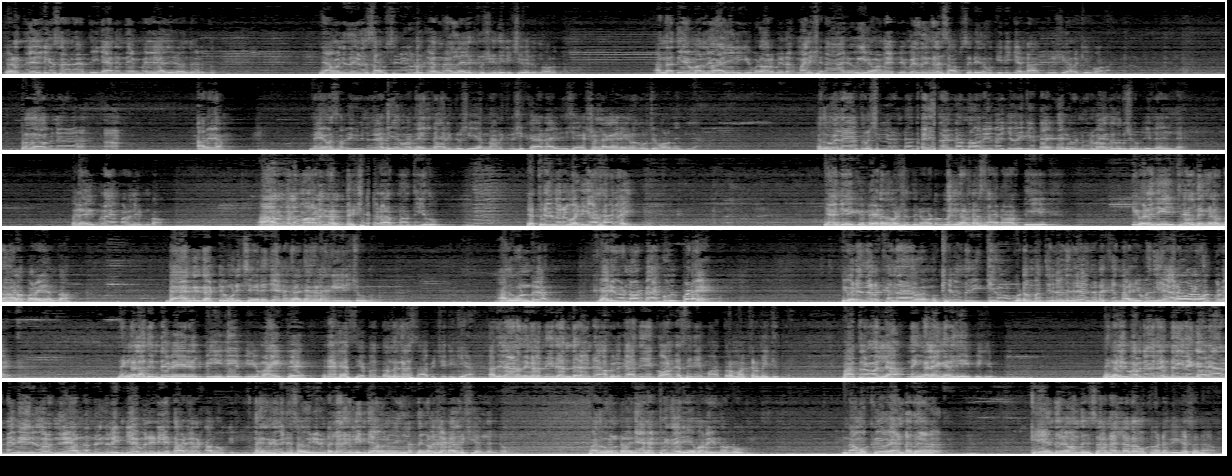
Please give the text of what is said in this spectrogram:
ഇവിടുത്തെ എൽ ഡി എഫ് സ്ഥാനാർത്ഥി ഞാനെന്ന് എം എൽ എ ആ തിരുവനന്തപുരത്ത്. ഞാൻ പറഞ്ഞു നിങ്ങൾ സബ്സിഡി കൊടുക്കുക എന്നാൽ നെൽകൃഷി തിരിച്ചു വരും എന്ന് പറഞ്ഞു. അന്ന് അദ്ദേഹം പറഞ്ഞു ആദ്യം എനിക്ക് ഇവിടെ ഓർമ്മയുടെ മനുഷ്യൻ ആരോഗ്യമാണ് ഏറ്റവും വലുത്. നിങ്ങൾ സബ്സിഡി നോക്കിയിരിക്കേണ്ട. കൃഷി ഇറക്കിക്കോളാം പ്രതാപിന് അറിയാം. നിയമസഭയിൽ അദ്ദേഹം പറഞ്ഞ എല്ലാവരും കൃഷി ചെയ്യുന്നതാണ്. കൃഷിക്കാരുടെ അതിന് ശേഷമുള്ള കാര്യങ്ങളെ കുറിച്ച് പറഞ്ഞിട്ടില്ല. അതുപോലെ തൃശ്ശൂരിന്റെ തനി തങ്കം എന്ന് പറയുമ്പോൾ ചോദിക്കട്ടെ കരുവണ്ണൂർ ബാങ്ക് തൃശ്ശൂർ ജില്ലയില്ലേ ഒരഭിപ്രായം പറഞ്ഞിട്ടുണ്ടോ? ആറോളം ആളുകൾ നിക്ഷേപർ ആത്മഹത്യ ചെയ്തു. എത്രയോ പേർ വഴിയാധാരായി. ഞാൻ ചോദിക്കട്ടെ ഇടതുപക്ഷത്തിനോട് നിങ്ങളുടെ സ്ഥാനാർത്ഥി ഇവിടെ ജയിച്ചാൽ നിങ്ങൾ നാളെ പറയുമെന്താ ബാങ്ക് കട്ടുമുടിച്ചതിന് ജനങ്ങൾ ഞങ്ങൾ അംഗീകരിച്ചു അതുകൊണ്ട് കരുവണ്ണൂർ ബാങ്ക് ഉൾപ്പെടെ ഇവിടെ നടക്കുന്ന മുഖ്യമന്ത്രിക്കും കുടുംബത്തിനുമെതിരായി നടക്കുന്ന അഴിമതി ആരോപണം ഉൾപ്പെടെ നിങ്ങൾ അതിന്റെ പേരിൽ ബി ജെ പിയുമായിട്ട് രഹസ്യ ബന്ധം നിങ്ങൾ സ്ഥാപിച്ചിരിക്കുകയാണ് അതിനാണ് നിങ്ങൾ നിരന്തരം രാഹുൽ ഗാന്ധിയെയും കോൺഗ്രസിനെയും മാത്രം ആക്രമിക്കുന്നത്. മാത്രമല്ല നിങ്ങൾ എങ്ങനെ ജയിപ്പിക്കും? നിങ്ങൾ ഈ പറഞ്ഞ പോലെ എന്തെങ്കിലും കരാറിന്റെ പേര് പറഞ്ഞ് അന്ന് നിങ്ങൾ ഇന്ത്യ മുന്നണിയെ താഴെ ഇറക്കാൻ നോക്കില്ലേ? നിങ്ങൾക്ക് അതിന് സൗകര്യം ഉണ്ടല്ലോ നിങ്ങൾ ഇന്ത്യ മുന്നണിയിൽ നിങ്ങൾ ഘടകക്ഷിയല്ലല്ലോ അതുകൊണ്ട് ഞാൻ ഒറ്റ കാര്യമേ പറയുന്നുള്ളൂ. നമുക്ക് വേണ്ടത് കേന്ദ്ര മന്ത്രിസ്ഥാനമല്ല നമുക്ക് വേണ്ട വികസനമാണ്.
